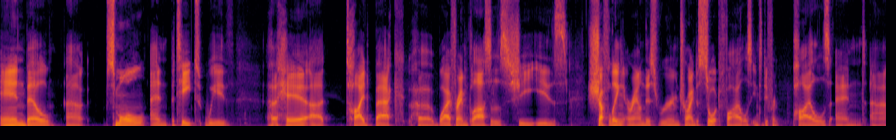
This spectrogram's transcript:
Anne Bell, uh, small and petite, with her hair uh, tied back, her wireframe glasses. She is shuffling around this room, trying to sort files into different piles and uh,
